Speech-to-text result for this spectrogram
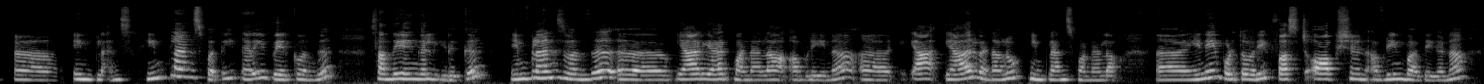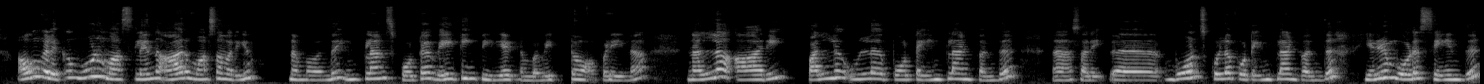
இம்ப்ளான்ஸ் இம்ப்ளான்ஸ் பற்றி நிறைய பேருக்கு வந்து சந்தேகங்கள் இருக்குது இம்ப்ளான்ஸ் வந்து uh, யார் யார் பண்ணலாம் அப்படின்னா uh, யா- யார் வேணாலும் இம்ப்ளான்ஸ் பண்ணலாம். Uh, என்னையை பொறுத்தவரையும் ஃபஸ்ட் ஃபர்ஸ்ட் ஆப்ஷன் அப்படின்னு பார்த்தீங்கன்னா அவங்களுக்கு மூணு மாசத்துலேருந்து ஆறு மாதம் வரையும் நம்ம வந்து இம்ப்ளான்ஸ் போட்ட வெயிட்டிங் பீரியட் நம்ம விட்டோம் அப்படின்னா நல்லா ஆறி பல்லு உள்ள போட்ட இம்ப்ளான்ட் வந்து சாரி போன்ஸ்குள்ள போட்ட இம்ப்ளான்ட் வந்து எலும்போட சேர்ந்து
